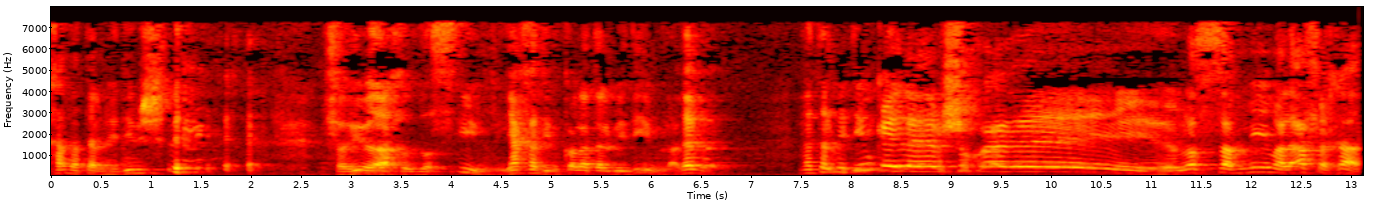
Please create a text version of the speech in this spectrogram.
אחד התלמידים שלי, לפעמים אנחנו נוסעים יחד עם כל התלמידים לרבה, והתלמידים כאלה הם שוחררים, הם לא שמים על אף אחד.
